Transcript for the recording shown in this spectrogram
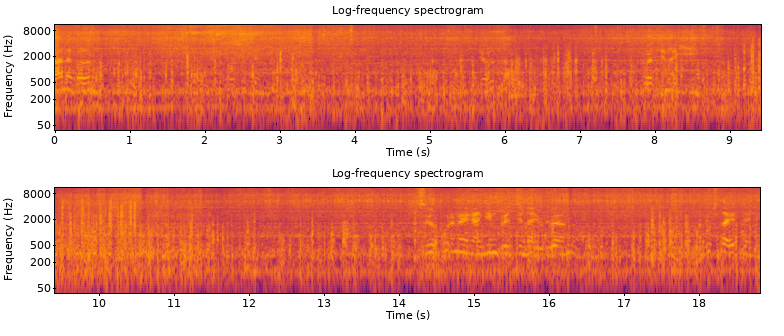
ಸ್ಥಾನಗಳನ್ನು ತೋರಿಸುತ್ತೇನೆ. ಅಂತ ಹೇಳುತ್ತಾ ಇವತ್ತಿನ ಈ ಶಿವಪುರಿನ ಹ್ಯಾಂಗಿಂಗ್ ಬ್ರಿಡ್ಜಿನ ವಿಡಿಯೋವನ್ನು ಮುಗಿಸ್ತಾ ಇದ್ದೇನೆ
